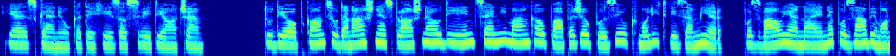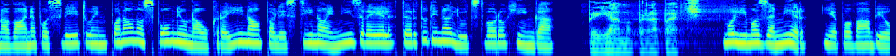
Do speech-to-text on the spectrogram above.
je sklenil katehezo sveti oče. Tudi ob koncu današnje splošne audience ni manjkal papežev poziv k molitvi za mir, pozval je naj ne pozabimo na vojne po svetu in ponovno spomnil na Ukrajino, Palestino in Izrael ter tudi na ljudstvo Rohinga. Molimo za mir, je povabil.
